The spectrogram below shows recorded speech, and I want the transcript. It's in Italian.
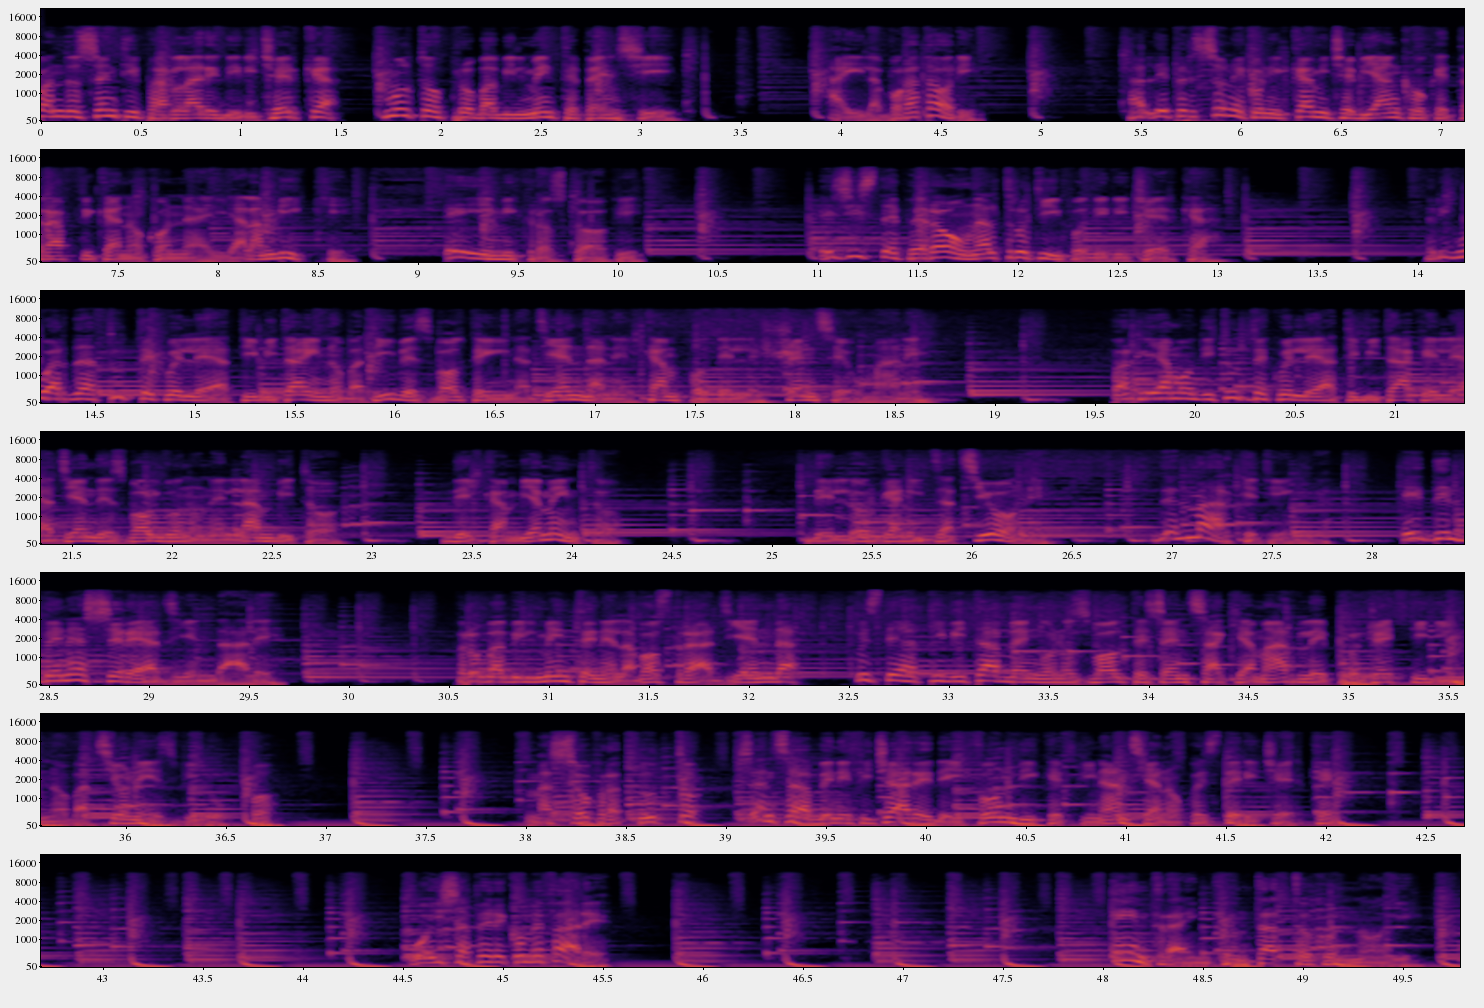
Quando senti parlare di ricerca, molto probabilmente pensi ai laboratori, alle persone con il camice bianco che trafficano con gli alambicchi e i microscopi. Esiste però un altro tipo di ricerca. Riguarda tutte quelle attività innovative svolte in azienda nel campo delle scienze umane. Parliamo di tutte quelle attività che le aziende svolgono nell'ambito del cambiamento, dell'organizzazione, del marketing e del benessere aziendale. Probabilmente nella vostra azienda queste attività vengono svolte senza chiamarle progetti di innovazione e sviluppo, ma soprattutto senza beneficiare dei fondi che finanziano queste ricerche. Vuoi sapere come fare? Entra in contatto con noi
